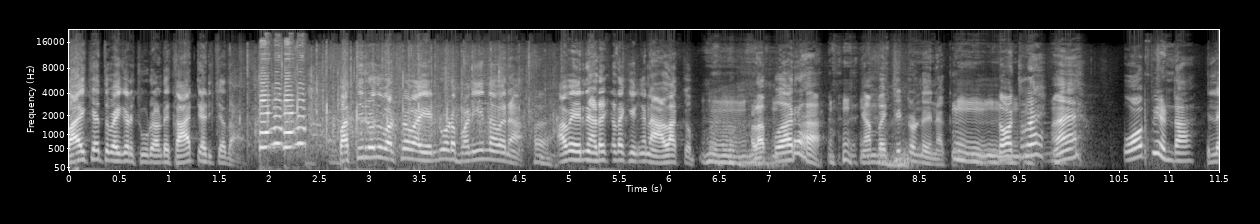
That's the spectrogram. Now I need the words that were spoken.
വായിക്കകത്ത് ഭയങ്കര ചൂടാണ്ട് കാറ്റടിച്ചതാ. പത്തിരുപത് വർഷമായി എന്റെ കൂടെ പണിയുന്നവനാ. അവ എന്നെ ഇടയ്ക്കിടയ്ക്ക് ഇങ്ങനെ അളക്കും. അളപ്പുകാരാ ഞാൻ വെച്ചിട്ടുണ്ട് നിനക്ക്. ഡോക്ടറെ ഏ? ഒ പി ഉണ്ടാ? ഇല്ല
